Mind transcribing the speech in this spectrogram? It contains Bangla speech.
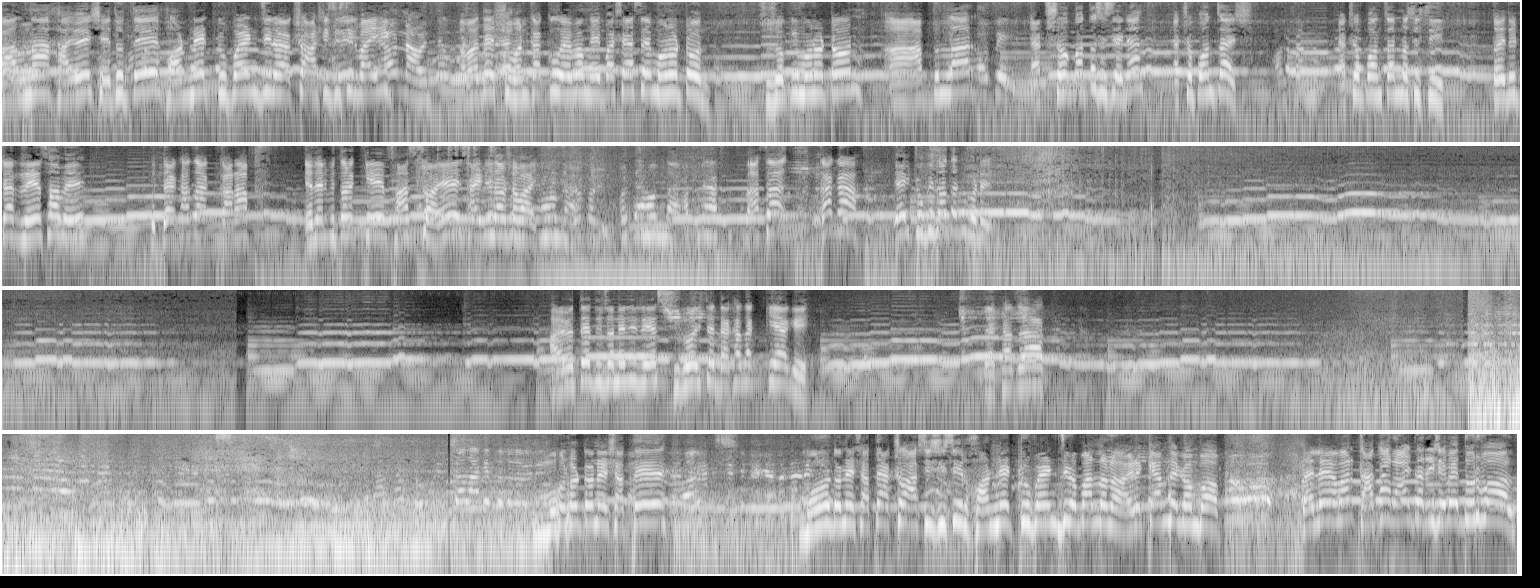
কালনা হাইওয়ে সেতুতে হর্নেট টু পয়েন্ট জিরো একশো আশি সিসির বাইক। আমাদের সুমন কাকু এবং এই পাশে আছে মনোটন সুজুকি মনোটন আবদুল্লার একশো কত সিসি এটা? একশো পঞ্চাশ। একশো পঞ্চান্ন সিসি। তো এই দুইটার রেস হবে। তো দেখা যাক কারা এদের ভিতরে কে ফার্স্ট হয়। এই সাইডে যাও সবাই। আচ্ছা কাকা এই টুকি যাও তো টুকুটে হাইওয়েতে দুজনেরই রেস শুরু হয়েছে, দেখা যাক কে আগে। দেখা যাক। মনোটনের সাথে মনোটনের সাথে একশো আশি সিসির হর্নেট টু পয়েন্ট জিরো পারল না। এটা কেমনে সম্ভব? তাইলে আমার কাকা রাইডার হিসেবে দুর্বল।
